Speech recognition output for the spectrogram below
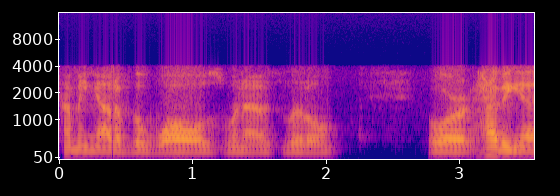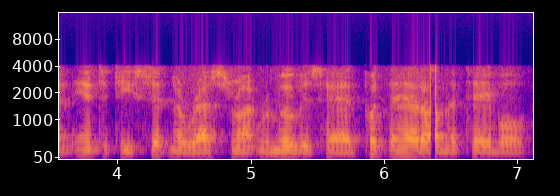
coming out of the walls when I was little, or having an entity sit in a restaurant, remove his head, put the head on the table,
